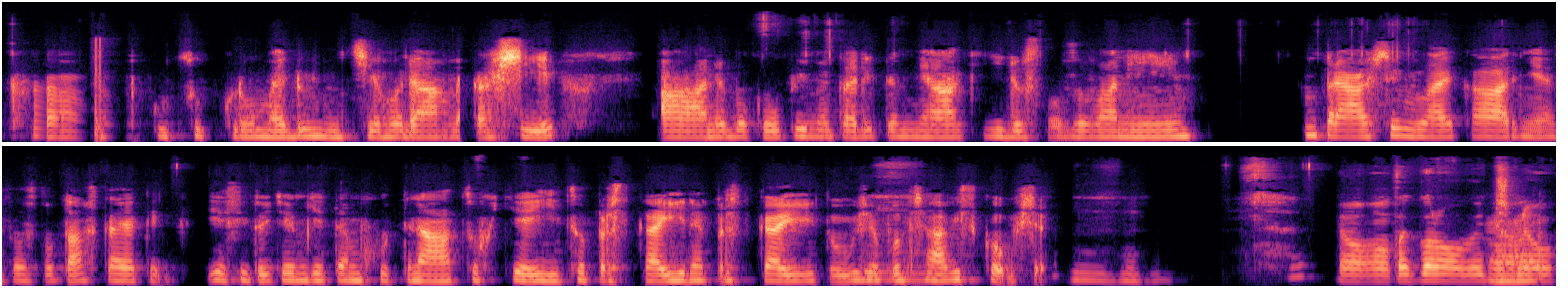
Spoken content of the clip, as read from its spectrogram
kapku cukru, medu, ničeho, dáme kaši a nebo koupíme tady ten nějaký doslazovaný prášek v lékárně, zase otázka, jak, jestli to těm dětem chutná, co chtějí, co prskají, neprskají, to už je potřeba vyzkoušet. Jo, tak ono většinou jo.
